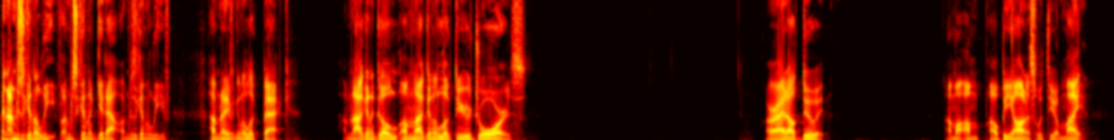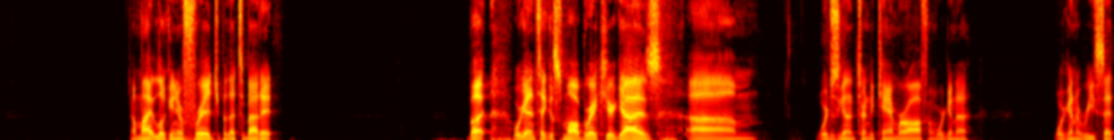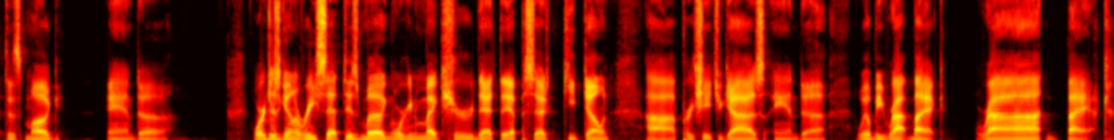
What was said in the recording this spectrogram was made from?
and I'm just gonna leave. I'm just gonna get out. I'm just gonna leave. I'm not even gonna look back. I'm not gonna go. I'm not gonna look through your drawers. All right, I'll do it. I'm. I'm. I'll be honest with you. I might. I might look in your fridge, but that's about it. But we're gonna take a small break here, guys. Um, we're just gonna turn the camera off, and we're gonna we're gonna reset this mug and uh, we're just gonna reset this mug and we're gonna make sure that the episode keep going. I uh, appreciate you guys, and uh, we'll be right back. Right back.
